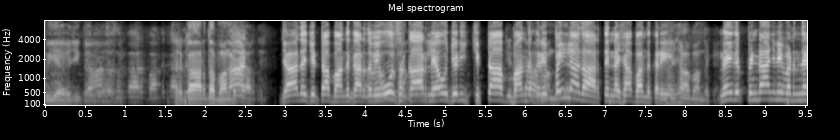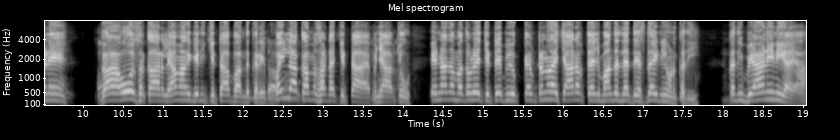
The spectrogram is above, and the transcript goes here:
ਕੋਈ ਇਹੋ ਜੀ ਗੱਲਬਾਤ ਨਹੀਂ। ਸਰਕਾਰ ਤਾਂ ਬੰਦ ਕਰ ਦੇ। ਜਾਂ ਤੇ ਚਿੱਟਾ ਬੰਦ ਕਰ ਦੇਵੇ ਉਹ ਸਰਕਾਰ ਲਿਆਓ ਜਿਹੜੀ ਚਿੱਟਾ ਬੰਦ ਕਰੇ ਬੰਦ ਪਹਿਲਾਂ। ਆਧਾਰ ਤੇ ਨਸ਼ਾ ਬੰਦ ਕਰੇ। ਨਸ਼ਾ ਬੰਦ ਕਰ। ਨਹੀਂ ਤੇ ਪਿੰਡਾਂ 'ਚ ਨਹੀਂ ਵੜਨ ਦੇਣੇ। ਗਾ ਉਹ ਸਰਕਾਰ ਲਿਆਵਾਂਗੇ ਜਿਹੜੀ ਚਿੱਟਾ ਬੰਦ ਕਰੇ। ਪਹਿਲਾ ਕੰਮ ਸਾਡਾ ਚਿੱਟਾ ਹੈ ਪੰਜਾਬ 'ਚੋਂ। ਇਹਨਾਂ ਦਾ ਮਤਲਬ ਇਹ ਚਿੱਟੇ ਵੀ ਕੈਪਟਨ ਦਾ ਚਾਰ ਹਫ਼ਤਿਆਂ 'ਚ ਬੰਦ ਲੈ ਦਿਸਦਾ ਹੀ ਨਹੀਂ ਹੁਣ ਕਦੀ। ਕਦੀ ਬਿਆਨ ਹੀ ਨਹੀਂ ਆਇਆ।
